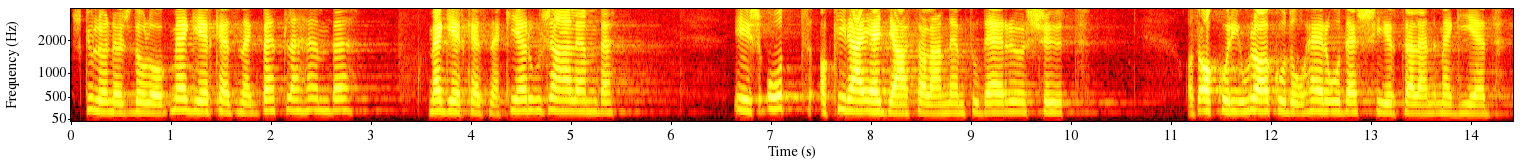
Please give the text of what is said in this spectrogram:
És különös dolog, megérkeznek Betlehembe, megérkeznek Jeruzsálembe, és ott a király egyáltalán nem tud erről, sőt, az akkori uralkodó Heródes hirtelen megijed.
